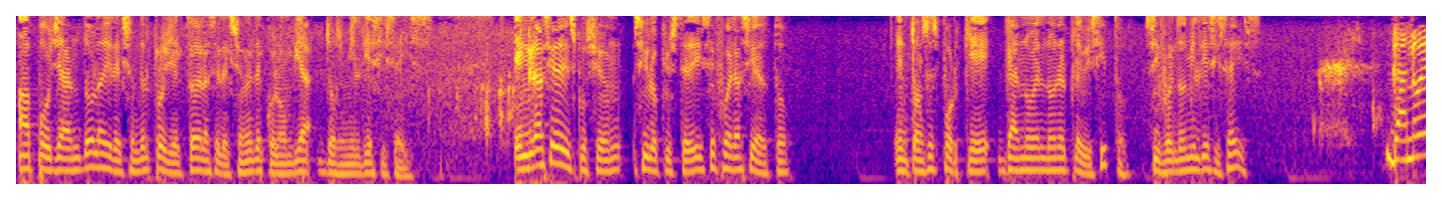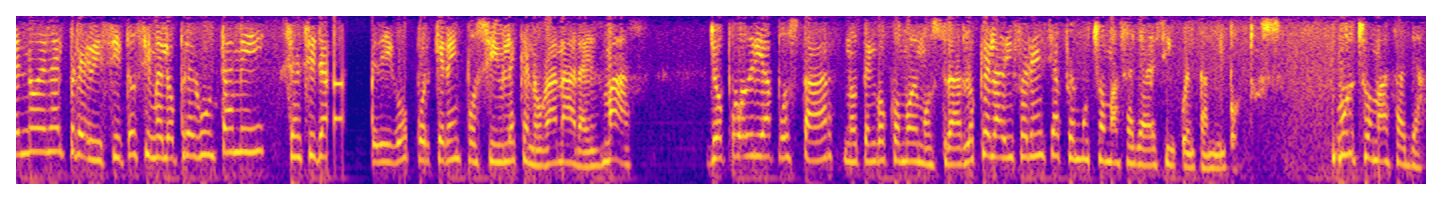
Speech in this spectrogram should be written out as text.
apoyando la dirección del proyecto de las elecciones de Colombia 2016. En gracia de discusión, si lo que usted dice fuera cierto, entonces ¿por qué ganó el no en el plebiscito, si fue en 2016? Ganó el no en el plebiscito, si me lo pregunta a mí, sencillamente digo, porque era imposible que no ganara. Es más, yo podría apostar, no tengo cómo demostrarlo, que la diferencia fue mucho más allá de 50 mil votos. Mucho más allá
